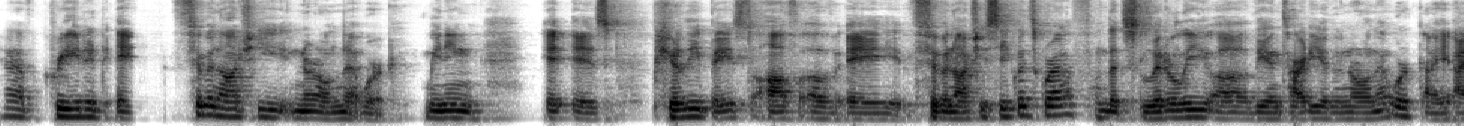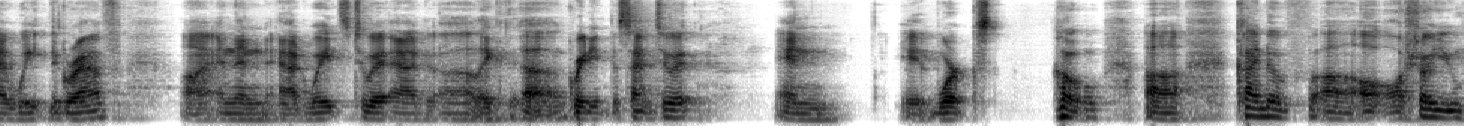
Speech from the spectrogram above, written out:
have created a Fibonacci neural network, meaning it is purely based off of a Fibonacci sequence graph. That's literally uh, the entirety of the neural network. I, I weight the graph uh, and then add weights to it, add uh, like uh, gradient descent to it, and it works. So, uh, kind of, uh, I'll, I'll, show you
